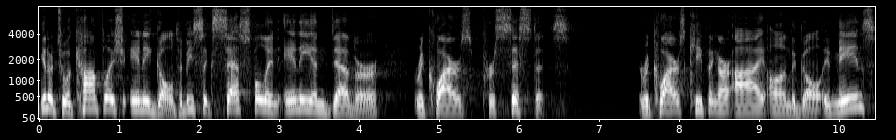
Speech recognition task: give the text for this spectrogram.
You know, to accomplish any goal, to be successful in any endeavor, requires persistence. It requires keeping our eye on the goal. It means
